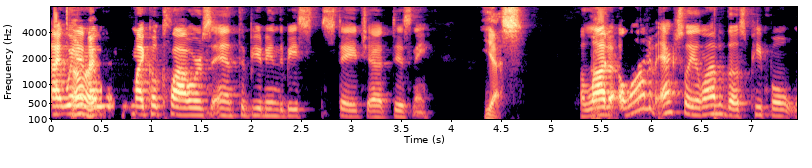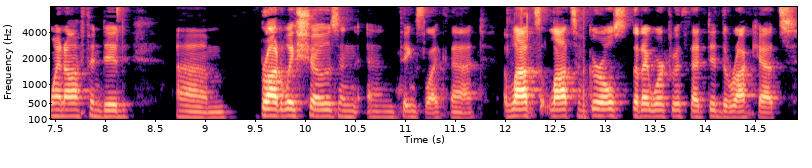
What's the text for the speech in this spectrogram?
I went, right. I went with Michael Clowers and the Beauty and the Beast stage at Disney. Yes. A lot okay. of a lot of actually a lot of those people went off and did um, Broadway shows and and things like that. Lots lots of girls that I worked with that did the Rockettes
